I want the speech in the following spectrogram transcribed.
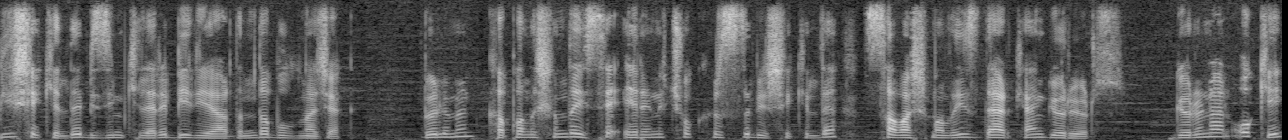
Bir şekilde bizimkilere bir yardımda bulunacak. Bölümün kapanışında ise Eren'i çok hırslı bir şekilde savaşmalıyız derken görüyoruz. Görünen o ki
